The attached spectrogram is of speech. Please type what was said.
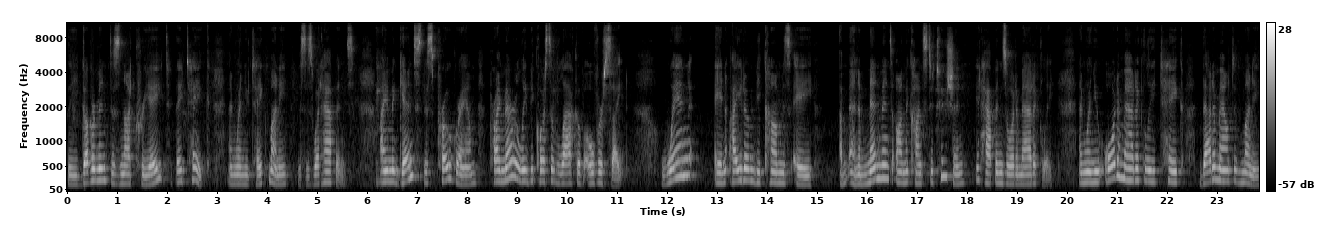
The government does not create, they take. And when you take money, this is what happens. I am against this program primarily because of lack of oversight. When an item becomes a, um, an amendment on the Constitution, it happens automatically. And when you automatically take that amount of money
